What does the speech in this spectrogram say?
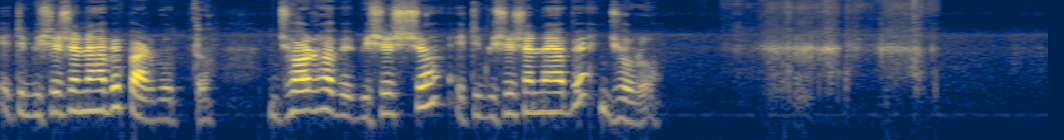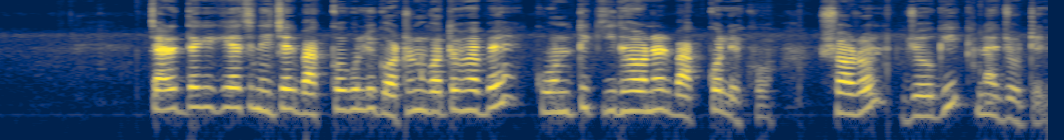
এটি বিশেষণে হবে পার্বত্য। ঝড় হবে বিশেষ্য। এটি বিশেষণে হবে ঝোড়ো। চারের দিকে কী আছে? নিচের বাক্যগুলি গঠনগতভাবে কোনটি কী ধরনের বাক্য লেখো? সরল, যৌগিক না জটিল?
